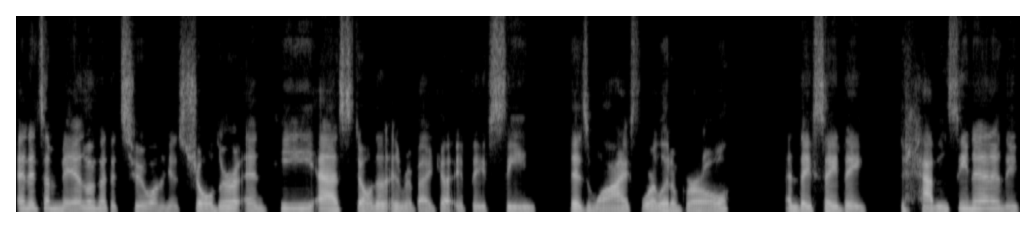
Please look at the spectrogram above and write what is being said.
And it's a man with a tattoo on his shoulder. And he asked Donna and Rebecca if they've seen his wife or little girl, and they say they haven't seen it and they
